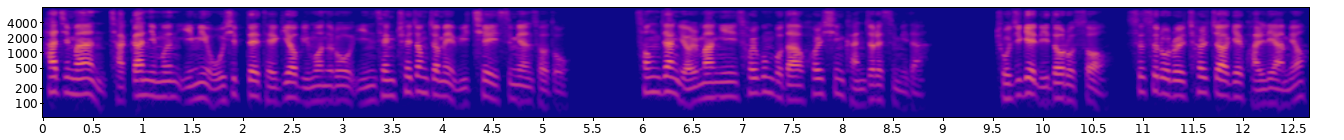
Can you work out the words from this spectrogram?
하지만 작가님은 이미 50대 대기업 임원으로 인생 최정점에 위치해 있으면서도 성장 열망이 설군보다 훨씬 간절했습니다. 조직의 리더로서 스스로를 철저하게 관리하며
